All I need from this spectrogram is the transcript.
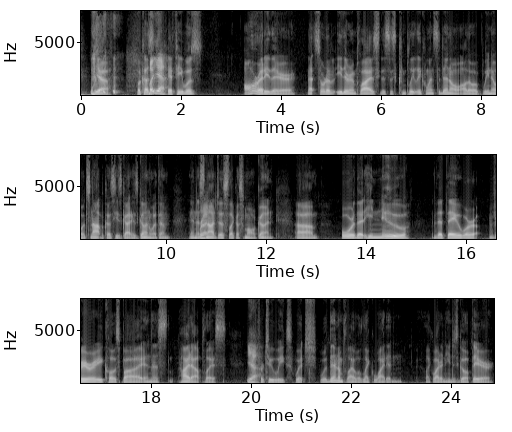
yeah. Because But yeah. if he was already there, that sort of either implies this is completely coincidental, although we know it's not because he's got his gun with him, and it's Right. not just like a small gun, um, or that he knew that they were very close by in this hideout place Yeah. for two weeks, which would then imply, well, like why didn't, like why didn't he just go up there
